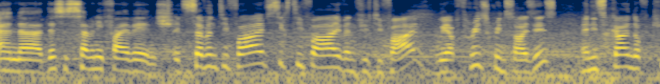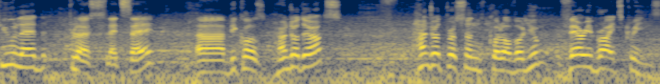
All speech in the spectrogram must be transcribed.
And uh, this is 75 inch. It's 75, 65, and 55. We have three screen sizes, and it's kind of QLED plus, let's say, uh, because 100 hertz, 100% color volume, very bright screens.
